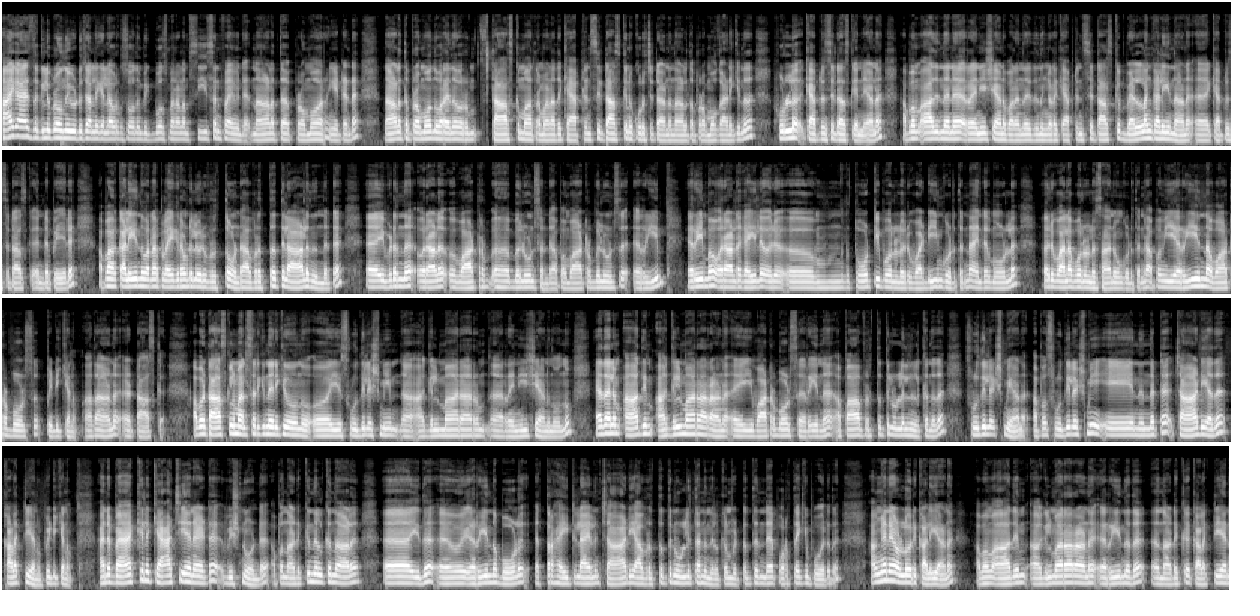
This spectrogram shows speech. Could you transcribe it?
Hi guys the ഗ്ലിബ്രോ എന്ന YouTube ചാനലിലേക്ക് എല്ലാവർക്കും സ്വാഗതം. ബിഗ് ബോസ് മലയാളം സീസൺ ഫൈവിന്റെ നാളത്തെ പ്രൊമോ ഇറങ്ങിയിട്ടുണ്ട്. നാളത്തെ പ്രൊമോ എന്ന് പറയുന്നത് വെറും ടാസ്ക് മാത്രമാണ്. അത് ക്യാപ്റ്റൻസി ടാസ്കിനെ കുറിച്ചിട്ടാണ് നാളത്തെ പ്രൊമോ കാണിക്കുന്നത്. ഫുള്ള് ക്യാപ്റ്റൻസി ടാസ്ക് തന്നെയാണ്. അപ്പം ആദ്യം തന്നെ റെനീഷയാണ് പറയുന്നത് ഇത് നിങ്ങളുടെ ക്യാപ്റ്റൻസി ടാസ്ക് വെള്ളം കളി എന്നാണ് ക്യാപ്റ്റൻസി ടാസ്ക് എന്റെ പേര്. അപ്പോൾ ആ കളി എന്ന് പറഞ്ഞാൽ പ്ലേ ഗ്രൗണ്ടിൽ ഒരു വൃത്തമുണ്ട്. ആ വൃത്തത്തിൽ ആൾ നിന്നിട്ട് ഇവിടുന്ന് ഒരാൾ വാട്ടർ ബലൂൺസ് ഉണ്ട്. അപ്പം വാട്ടർ ബലൂൺസ് എറിയും. എറിയുമ്പോൾ ഒരാളുടെ കയ്യിൽ ഒരു തോട്ടി പോലുള്ള ഒരു വടിയും കൊടുത്തിട്ടുണ്ട്. അതിന്റെ മുകളിൽ ഒരു വല പോലുള്ളൊരു സാധനവും കൊടുത്തിട്ടുണ്ട്. അപ്പം ഈ എറിയുന്ന വാട്ടർ ബോൾസ് പിടിക്കണം. അതാണ് ടാസ്ക് അപ്പോൾ ടാസ്കിൽ മത്സരിക്കുന്ന എനിക്ക് തോന്നുന്നു ഈ ശ്രുതിലക്ഷ്മിയും അഖിൽമാരാറും റെനീഷയാണെന്ന് തോന്നുന്നു. ഏതായാലും ആദ്യം അഖിൽമാരാറാണ് ഈ വാട്ടർ ബോൾസ് എറിയുന്നത്. അപ്പോൾ ആ വൃത്തത്തിലുള്ളിൽ നിൽക്കുന്നത് ശ്രുതിലക്ഷ്മിയാണ്. അപ്പോൾ ശ്രുതിലക്ഷ്മി നിന്നിട്ട് ചാടി അത് കളക്ട് ചെയ്യണം പിടിക്കണം. അതിന്റെ ബാക്കിൽ ക്യാച്ച് ചെയ്യാനായിട്ട് വിഷ്ണു ഉണ്ട്. അപ്പോൾ നടുക്ക് നിൽക്കുന്ന ആൾ ഇത് എറിയുന്ന ബോൾ എത്ര ഹൈറ്റിലായാലും ചാടി ആ വൃത്തത്തിനുള്ളിൽ തന്നെ നിൽക്കണം. വൃത്തത്തിന്റെ പുറത്തേക്ക് പോരുത്. അങ്ങനെയുള്ള ഒരു കളിയാണ്. അപ്പം ആദ്യം അഖിൽമാറാറാണ് എറിയുന്നത്. നടുക്ക് കളക്ട് ചെയ്യാൻ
